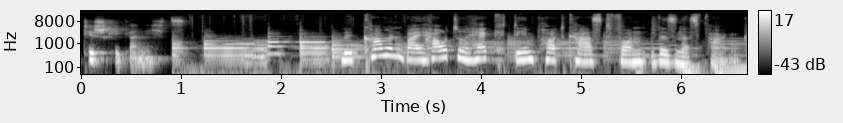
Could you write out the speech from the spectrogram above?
Tischkicker nichts. Willkommen bei How to Hack, dem Podcast von Business Punk.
